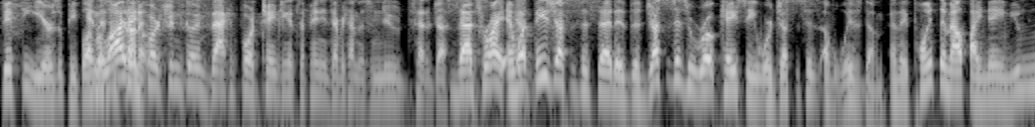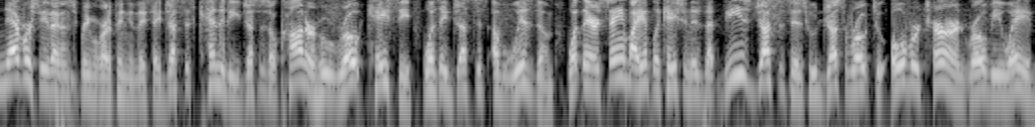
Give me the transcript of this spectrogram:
50 years of people have the relied on it. Court shouldn't go back and forth changing its opinions every time there's a new set of justices. That's right. And Yeah. what these justices said is the justices who wrote Casey were justices of wisdom, and they point them out by name. You never see that in Supreme Court opinion. They say Justice Kennedy, Justice O'Connor, who wrote Casey, was a justice of wisdom. What they are saying by implication is that these justices who just wrote to overturn Roe v. Wade.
